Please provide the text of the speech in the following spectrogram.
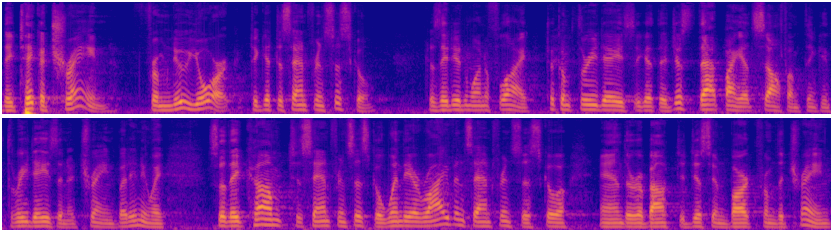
They take a train from New York to get to San Francisco because they didn't want to fly. It took them three days to get there. Just that by itself, I'm thinking three days in a train. But anyway, so they come to San Francisco. When they arrive in San Francisco and they're about to disembark from the train,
